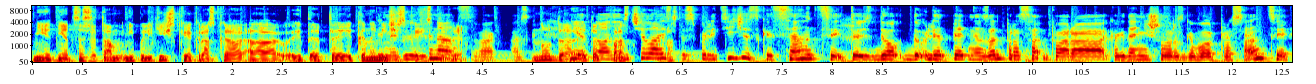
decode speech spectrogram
Нет, нет, в смысле, там не политическая краска, а это, это экономическая история. финансовая краска. Ну да. Нет, это но она началась просто... с политической санкции. То есть до, до лет пять назад, про, про, когда не шел разговор про санкции,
